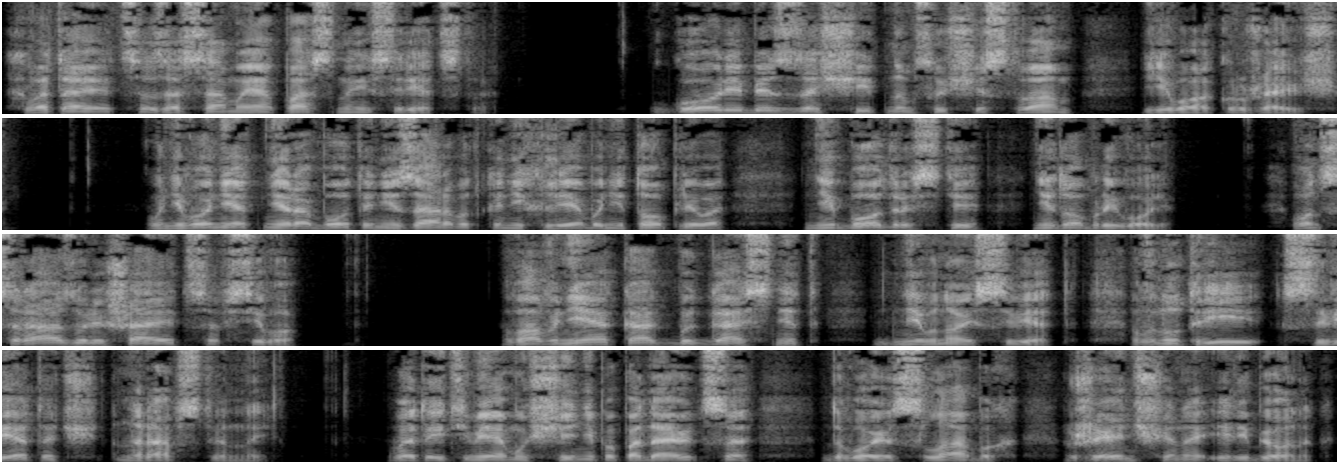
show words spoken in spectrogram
хватается за самые опасные средства. Горе беззащитным существам, его окружающим. У него нет ни работы, ни заработка, ни хлеба, ни топлива, ни бодрости, ни доброй воли. Он сразу лишается всего. Вовне как бы гаснет дневной свет, внутри светоч нравственный. В этой тьме мужчине попадаются двое слабых, женщина и ребенок,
